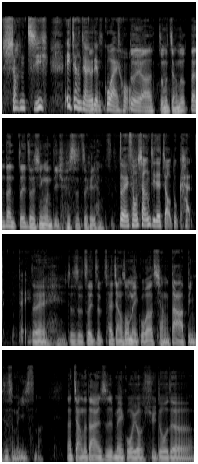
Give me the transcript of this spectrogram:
商机。哎，这样讲有点怪哦。对啊，怎么讲都，但但这则新闻的确是这个样子。对，从商机的角度看的，对对，就是所以这才讲说美国要抢大饼是什么意思嘛？那讲的当然是美国有许多的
